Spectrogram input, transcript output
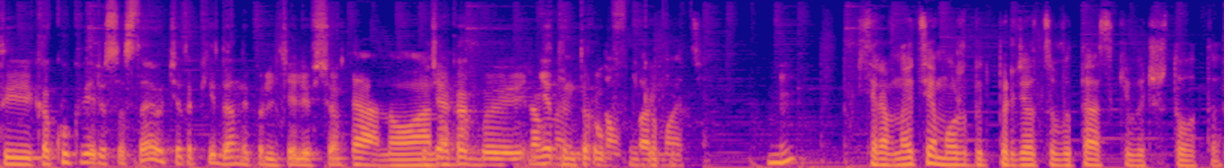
ты какую кверю составил, у тебя такие данные пролетели, все. Да, но у тебя как бы нет интеропов в формате. М? Все равно тебе, может быть, придется вытаскивать что-то.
